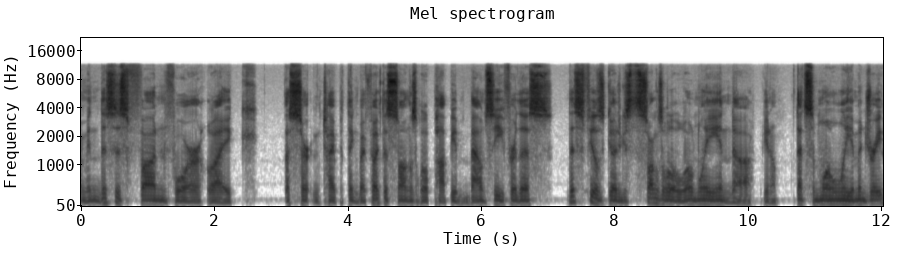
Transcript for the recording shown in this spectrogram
I mean, this is fun for like a certain type of thing, but I feel like this song's a little poppy and bouncy for this. This feels good because the song's a little lonely and, uh, you know, that's some lonely imagery.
